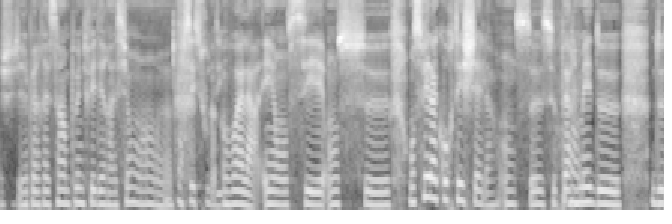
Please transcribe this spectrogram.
J'appellerais ça un peu une fédération. Hein, on s'est soudés. Voilà. Et on s'est, on se, on se fait la courte échelle. On se, se permet de, de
